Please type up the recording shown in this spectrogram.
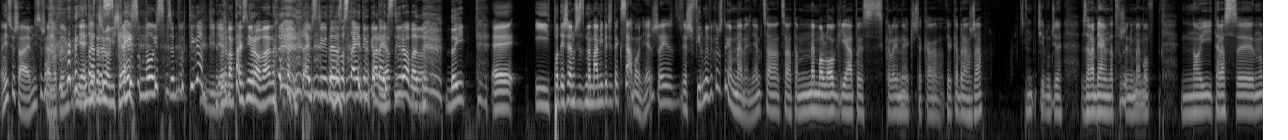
Nie słyszałem, nie słyszałem o tym. Nie, nie zdarzyło mi się. To jest mój sprzed dwóch tygodni, nie? Używam Times New Roman. Times New, teraz zostaje tylko Times New Roman. No, no i, e, i podejrzewam, że z memami będzie tak samo, nie? Że wiesz, firmy wykorzystują memy, nie? Cała, cała ta memologia to jest kolejna jakaś taka wielka branża, gdzie ludzie zarabiają na tworzeniu memów. No i teraz y, no,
